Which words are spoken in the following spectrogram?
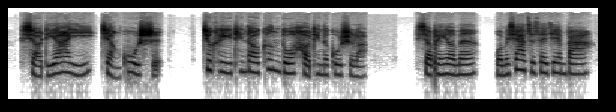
“小迪阿姨讲故事”，就可以听到更多好听的故事了。小朋友们，我们下次再见吧。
